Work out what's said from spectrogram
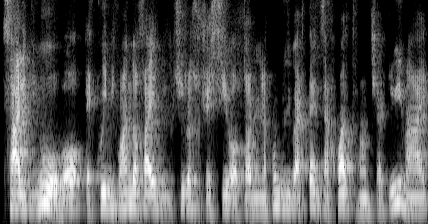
sali di nuovo e quindi quando fai il ciclo successivo torni al punto di partenza al 4 non ci arrivi mai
